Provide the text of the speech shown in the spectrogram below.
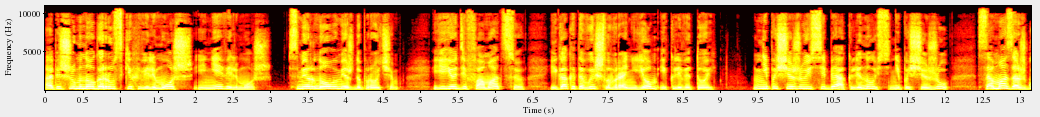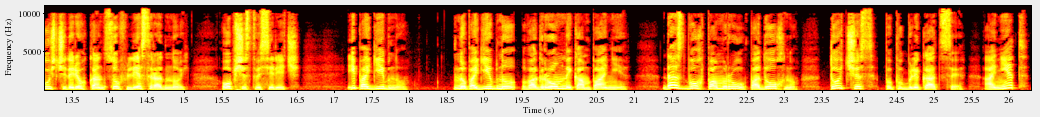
Опишу много русских вельмож и не вельмож. Смирнову, между прочим, ее дефамацию и как это вышло враньем и клеветой. Не пощажу и себя, клянусь, не пощажу. Сама зажгу с четырех концов лес родной, общество сиречь. И погибну, но погибну в огромной компании. Даст Бог, помру, подохну, тотчас по публикации, а нет,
